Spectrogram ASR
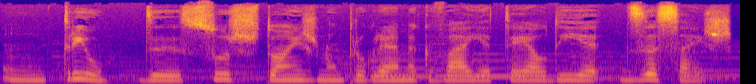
um trio de sugestões num programa que vai até ao dia 16.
